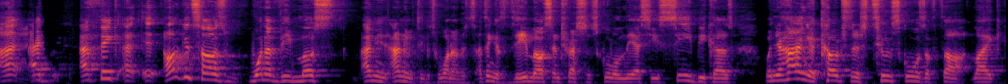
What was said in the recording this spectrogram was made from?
I, I, I think uh, Arkansas is one of the most. I mean, I don't even think it's one of it. I think it's the most interesting school in the SEC because when you're hiring a coach, there's two schools of thought. Like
